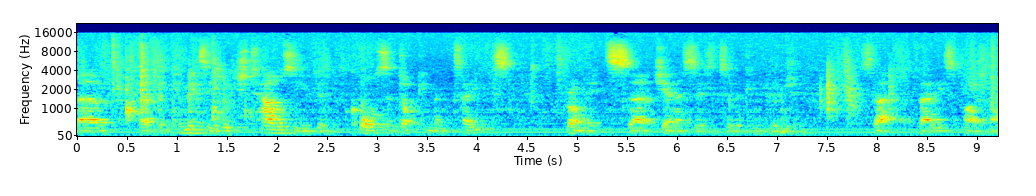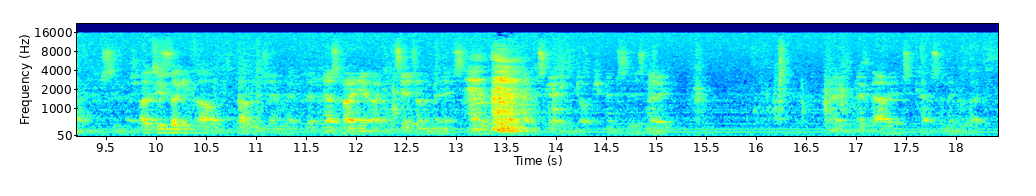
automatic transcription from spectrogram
um, of the committee which tells you the course a document takes from its uh, genesis to the conclusion. So that, that is part of procedure. I do beg your pardon, Um, That's fine, yeah, I can see it on the minutes, no, a scoping document, so there's no, no, no barrier to councillor Middleworth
